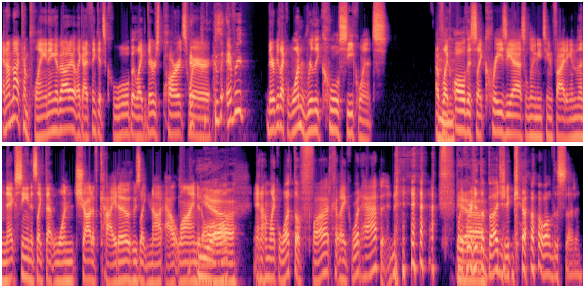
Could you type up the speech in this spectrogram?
And I'm not complaining about it. Like I think it's cool, but like there's parts where because every there'd be like one really cool sequence of like Mhm. all this like crazy ass Looney Tune fighting, and then the next scene it's like that one shot of Kaido who's like not outlined at all, yeah, and I'm like, what the fuck? Like, what happened? like, where did the budget go all of a sudden?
